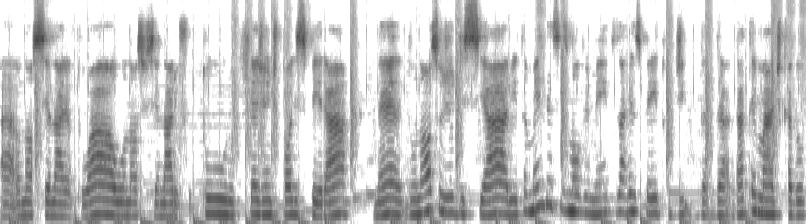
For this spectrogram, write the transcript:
a, o nosso cenário atual, o nosso cenário futuro, o que a gente pode esperar né, do nosso judiciário e também desses movimentos a respeito de, da, da, temática do,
